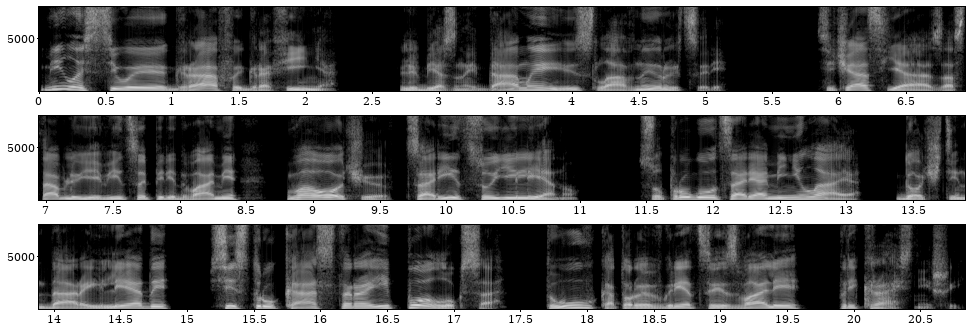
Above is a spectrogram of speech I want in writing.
«Милостивые граф и графиня, любезные дамы и славные рыцари, сейчас я заставлю явиться перед вами воочию царицу Елену, супругу царя Минилая, дочь Тиндара и Леды, сестру Кастера и Поллукса, ту, которую в Греции звали Прекраснейшей.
